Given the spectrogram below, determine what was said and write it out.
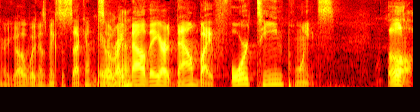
There you go. Wiggins makes the second. There so right go. now they are down by 14 points. Ugh.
